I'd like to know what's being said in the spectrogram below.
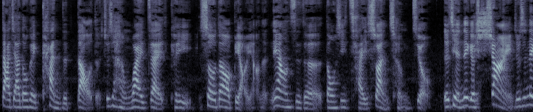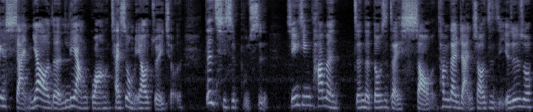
大家都可以看得到的，就是很外在，可以受到表扬的那样子的东西才算成就。而且那个 shine 就是那个闪耀的亮光，才是我们要追求的。但其实不是，星星他们真的都是在烧，他们在燃烧自己。也就是说，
